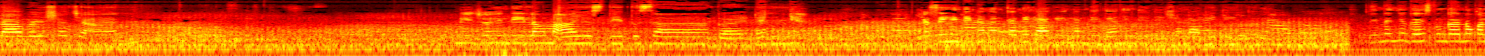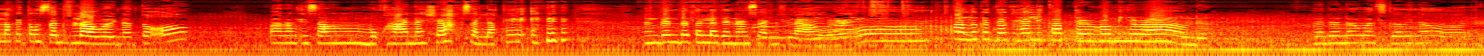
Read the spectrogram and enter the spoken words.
May sunflower siya dyan. Medyo hindi lang maayos dito sa garden niya. Kasi hindi naman kami laging nandito and hindi din siya lagi dito. Tingnan nyo guys kung gaano kalaki tong sunflower na to. Oh, parang isang mukha na siya sa laki. Ang ganda talaga ng sunflower. Oh, oh, look at that helicopter roaming around. I don't know what's going on.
